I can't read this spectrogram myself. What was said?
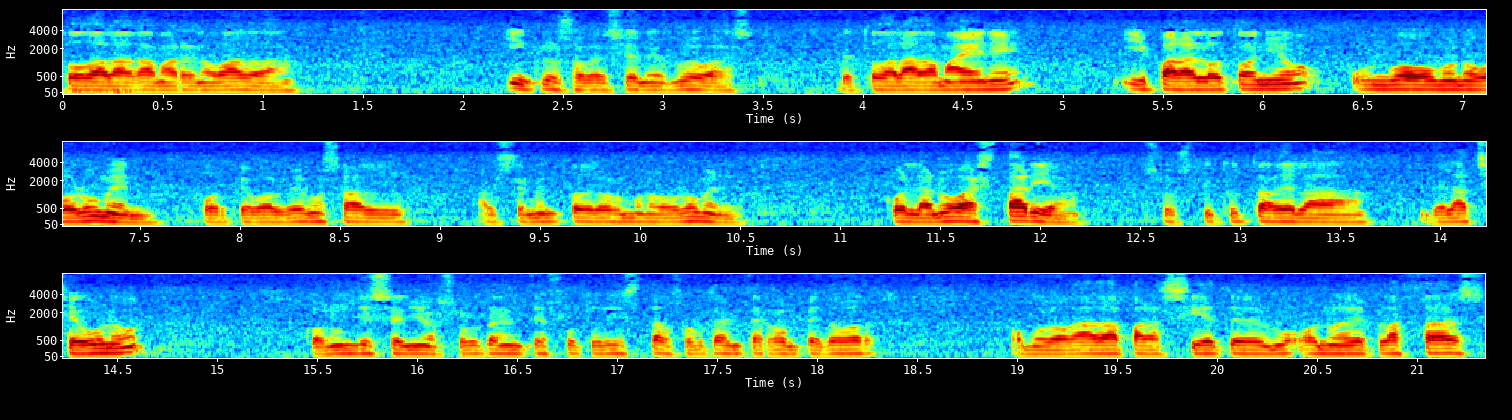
toda la gama renovada, incluso versiones nuevas de toda la gama N. Y para el otoño un nuevo monovolumen, porque volvemos al, segmento de los monovolúmenes. Con la nueva Staria, sustituta de la, del H1, con un diseño absolutamente futurista, absolutamente rompedor, homologada para siete o nueve plazas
